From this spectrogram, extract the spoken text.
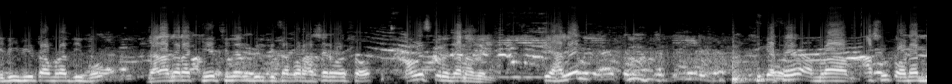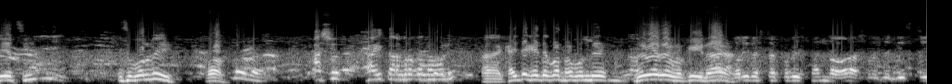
এই রিভিউটা আমরা দিব। যারা যারা খেয়েছিলেন বিলকি সাফার হাঁসের মাংস কমেন্টস করে জানাবেন। কি হালেন ঠিক আছে, আমরা আসুক অর্ডার দিয়েছি। কিছু বলবি? বল। আসুক, খাই, তারপর কথা বলি। হ্যাঁ খাইতে খাইতে কথা বললে ভেবে যাব কি না? পরিবেশটা খুবই সুন্দর। আসলে যে বৃষ্টি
